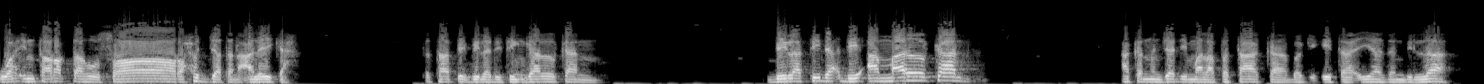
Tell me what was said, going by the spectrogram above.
Wa in taraktahu sara hujjatan 'alaika. Tetapi bila ditinggalkan bila tidak diamalkan akan menjadi malapetaka bagi kita iya dan billah.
